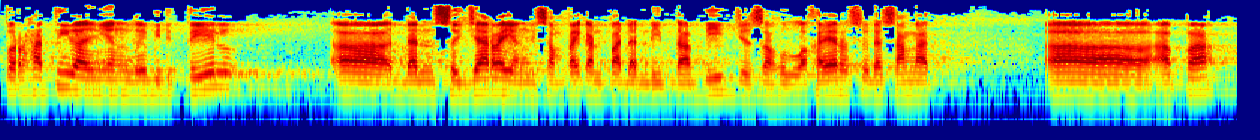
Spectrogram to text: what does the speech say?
perhatian yang lebih detail uh, dan sejarah yang disampaikan pada Dintabi jazahullah khair sudah sangat uh, apa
